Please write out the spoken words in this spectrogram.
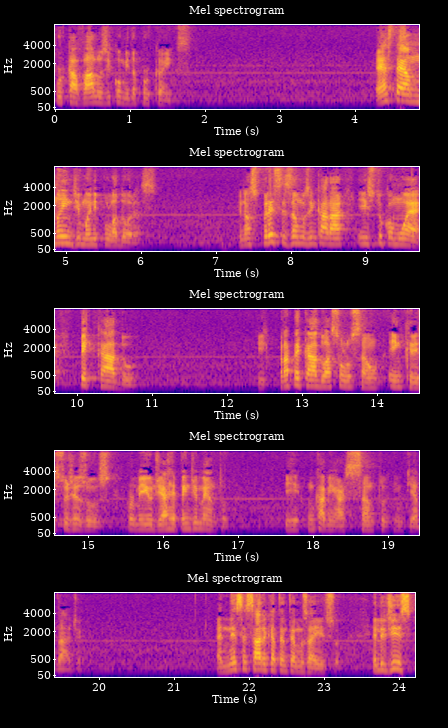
por cavalos e comida por cães. Esta é a mãe de manipuladoras. E nós precisamos encarar isto como é pecado. E para pecado há solução em Cristo Jesus por meio de arrependimento e um caminhar santo em piedade. É necessário que atentemos a isso. Ele diz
